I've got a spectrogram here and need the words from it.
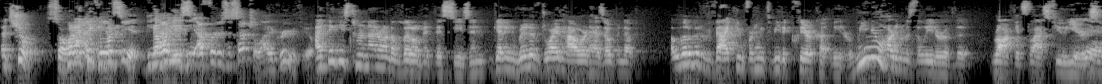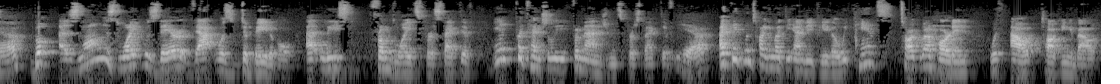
That's true. So but I, I think can't but- see it. The, no, effort, the effort is essential. I agree with you. I think he's turned that around a little bit this season. Getting rid of Dwight Howard has opened up a little bit of a vacuum for him to be the clear cut leader. We knew Harden was the leader of the Rockets last few years. Yeah. But as long as Dwight was there, that was debatable, at least from Dwight's perspective and potentially from management's perspective. Yeah. I think when talking about the MVP, though, we can't talk about Harden without talking about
